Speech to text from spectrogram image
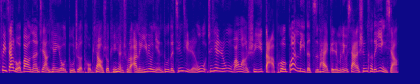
费加罗报》呢，这两天由读者投票说评选出了二零一六年度的经济人物，这些人物往往是以打破惯例的姿态，给人们留下了深刻的印象。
